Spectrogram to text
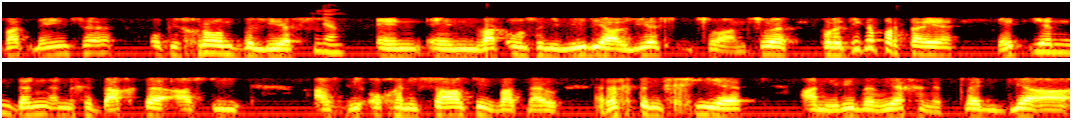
wat mense op die grond beleef ja. en en wat ons in die media lees en so aan. So politieke partye het een ding in gedagte as die as die organisasie wat nou rigting gee aan hierdie beweging, dit kry die DA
